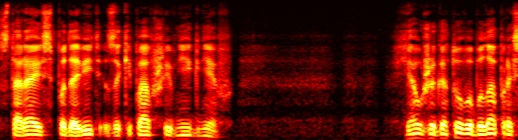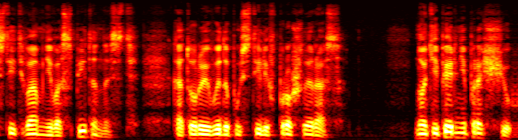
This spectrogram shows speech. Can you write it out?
стараясь подавить закипавший в ней гнев. «Я уже готова была простить вам невоспитанность, которую вы допустили в прошлый раз. Но теперь не прощу.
